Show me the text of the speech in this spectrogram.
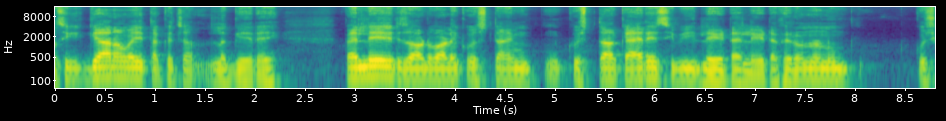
ਅਸੀਂ 11 ਵਜੇ ਤੱਕ ਚੱਲ ਲੱਗੇ ਰਹੇ। ਪਹਿਲੇ ਰਿਜ਼ੋਰਟ ਵਾਲੇ ਕੁਝ ਟਾਈਮ ਕੁਝ ਤਾਂ ਕਹਿ ਰਹੇ ਸੀ ਵੀ ਲੇਟ ਹੈ ਲੇਟ ਹੈ ਫਿਰ ਉਹਨਾਂ ਨੂੰ ਕੁਝ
